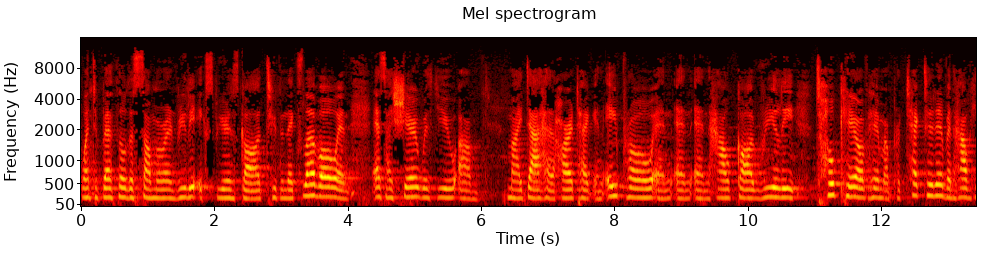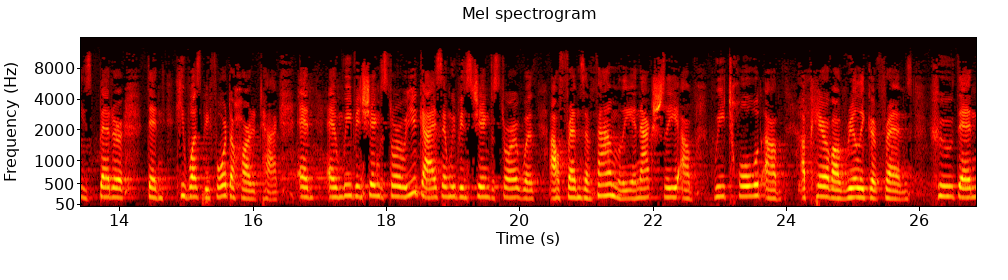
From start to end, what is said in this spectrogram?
went to Bethel this summer and really experienced God to the next level. And as I shared with you, um, my dad had a heart attack in April and, and, and how God really took care of him and protected him and how he's better than he was before the heart attack. And, and we've been sharing the story with you guys and we've been sharing the story with our friends and family. And actually, um, we told um, a pair of our really good friends who then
